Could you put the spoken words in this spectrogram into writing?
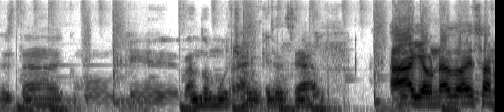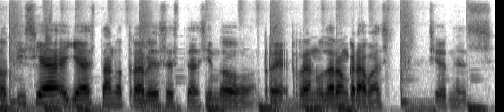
está como que dando mucho que Rarito. desear. Ah, y aunado a esa noticia, ya están otra vez este, haciendo, re- reanudaron grabaciones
